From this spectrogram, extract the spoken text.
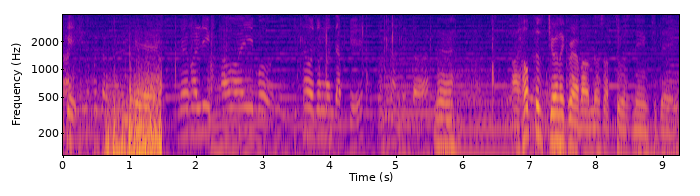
이게 이거 뭐다. 이게 트레발리 하와이 뭐 기타 어종만 잡기 그러면 안 된다. 네. I hope this gonna grab out lives up to his name today.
